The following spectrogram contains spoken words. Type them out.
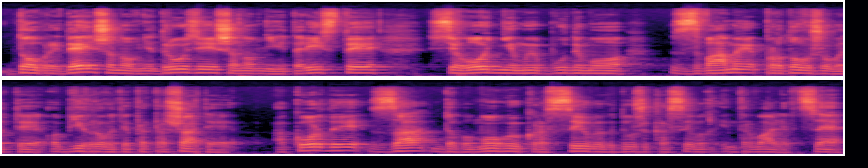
Добрий день, шановні друзі, шановні гітарісти. Сьогодні ми будемо з вами продовжувати обігрувати, прикрашати акорди за допомогою красивих, дуже красивих інтервалів. Це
